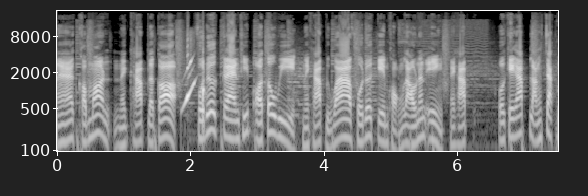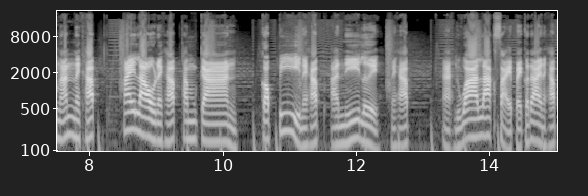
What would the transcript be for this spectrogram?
นะฮะ Common นะครับ แล้วก็โฟลเดอร์ Grand Theft Auto V นะครับ หรือว่าโฟลเดอร์เกมของเรานั่นเองนะครับ โอเคครับ หลังจากนั้นนะครับ ให้เรานะครับทำการ Copy นะครับอันนี้เลยนะครับอะหรือว่าลากใส่ไปก็ได้นะครับ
